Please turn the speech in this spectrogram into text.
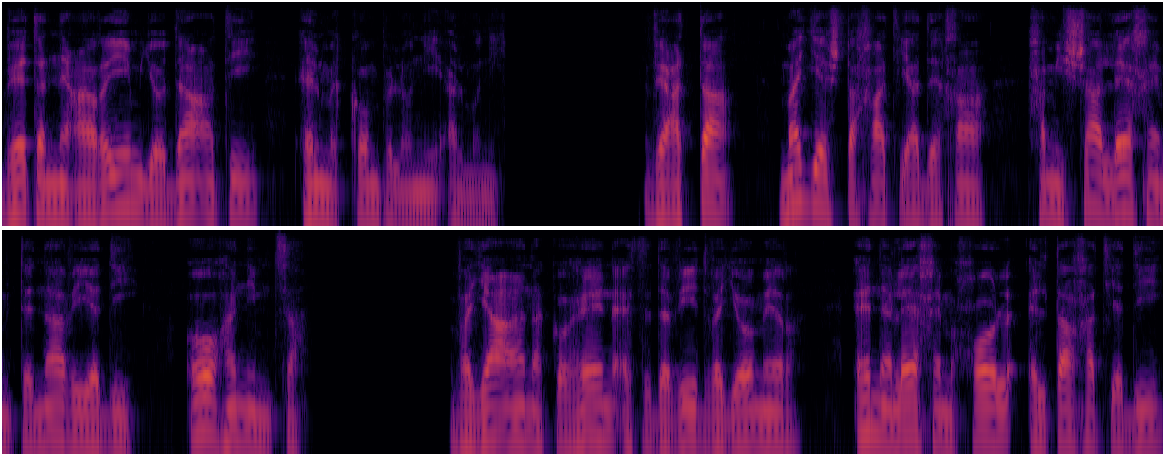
ואת הנערים יודעתי אל מקום פלוני אלמוני. ועתה, מה יש תחת ידך חמישה לחם תנה וידי, או הנמצא. ויען הכהן את דוד ויאמר, אין לחם חול אל תחת ידי,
